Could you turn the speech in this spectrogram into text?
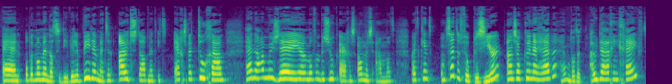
En op het moment dat ze die willen bieden met een uitstap, met iets ergens naartoe gaan, hè, naar een museum of een bezoek ergens anders aan, wat, waar het kind ontzettend veel plezier aan zou kunnen hebben, hè, omdat het uitdaging geeft.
